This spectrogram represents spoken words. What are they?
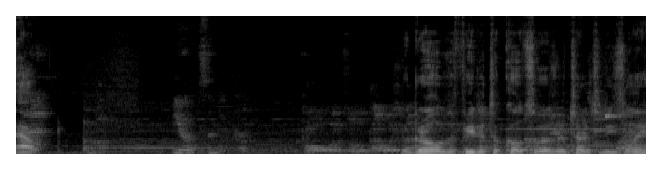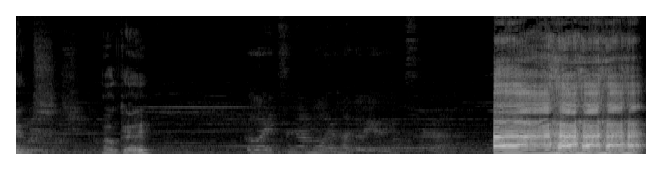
Out. The girl defeated Tokotsu has returned to these lands. Okay. Ah, ha, ha, ha, ha.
